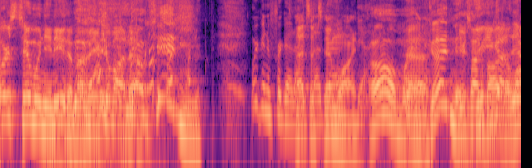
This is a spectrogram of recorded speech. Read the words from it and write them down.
Where's Tim when you need him? I mean, come on now. No kidding. we're gonna forget. That's a said Tim that. line. Yeah. Oh my goodness. You're talking You- you about got- the there's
